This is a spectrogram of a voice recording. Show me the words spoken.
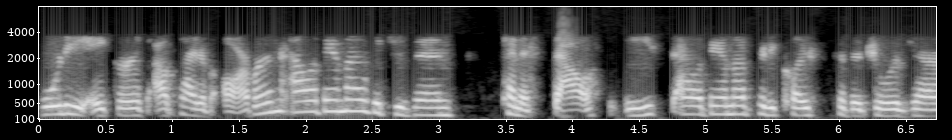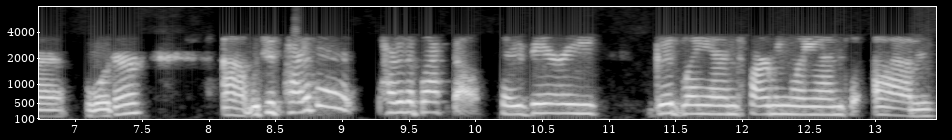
40 acres outside of Auburn, Alabama, which is in kind of southeast Alabama, pretty close to the Georgia border, um, which is part of the part of the Black Belt. So very good land, farming land. Um,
